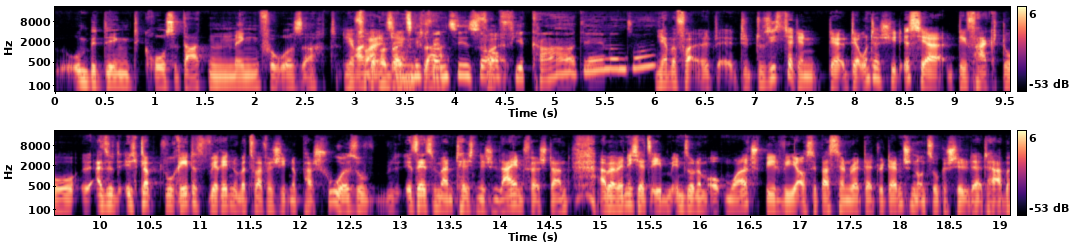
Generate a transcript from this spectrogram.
unbedingt große Datenmengen verursacht. Ja, vor Andererseits allem nicht, klar, wenn sie so auf 4K gehen und so. Ja, aber vor, äh, du, du siehst ja den, der, der Unterschied ist ja de facto, also ich glaube, du redest, wir reden über zwei verschiedene Paar Schuhe, so selbst mit meinem technischen Laienverstand. Aber wenn ich jetzt eben in so einem Open-World-Spiel wie auch Sebastian Red Dead Redemption und so geschildert habe,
